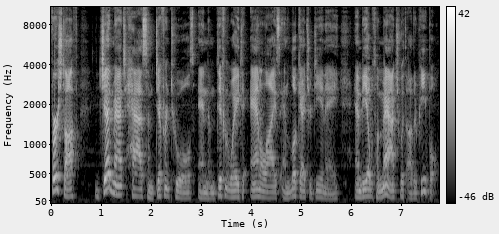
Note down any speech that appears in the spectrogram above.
First off, GEDmatch has some different tools and a different way to analyze and look at your DNA and be able to match with other people.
